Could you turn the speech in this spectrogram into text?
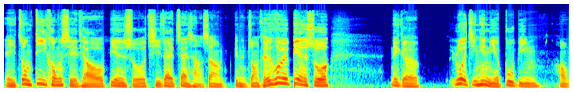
哎，这种地空协调，变说，其实，在战场上变成重要。可是，会不会变说那个？如果今天你的步兵哦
